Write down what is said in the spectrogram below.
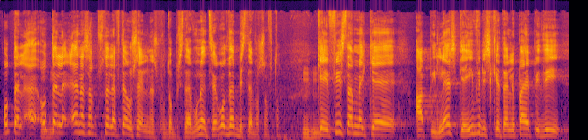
Ο τελε, mm -hmm. Ένας από τους τελευταίους Έλληνες που το πιστεύουν. Έτσι, εγώ δεν πιστεύω σε αυτό. Mm -hmm. Και υφίσταμαι και απειλές και ύβρις και τα λοιπά επειδή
